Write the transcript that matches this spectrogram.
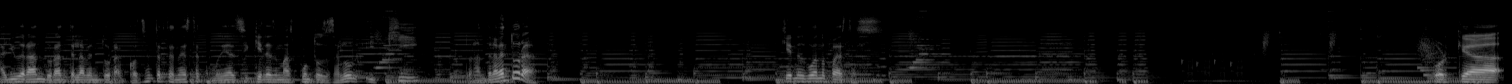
ayudarán durante la aventura. Concéntrate en esta comunidad si quieres más puntos de salud y ki durante la aventura. ¿Quién es bueno para estas? Porque ah,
